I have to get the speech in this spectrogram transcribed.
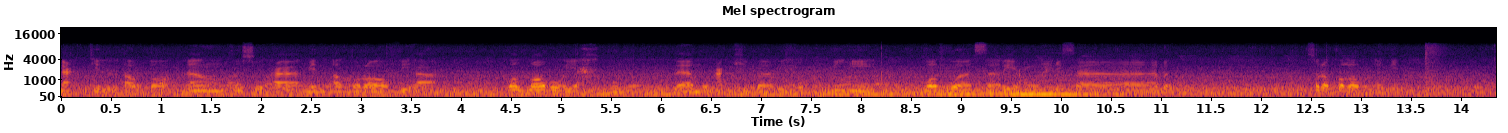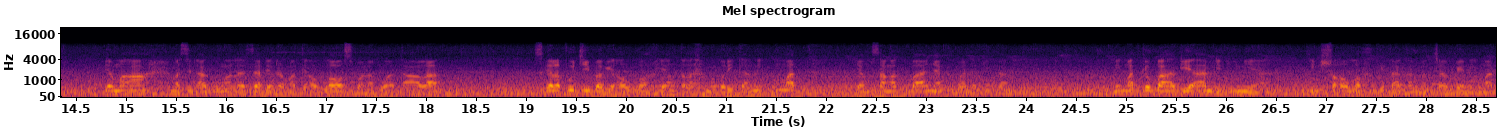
نأتي الأرض ننقصها من أطرافها؟ والله يحكم لا معقب لحكمه. Wa huwa sari'ul hisab. Sadaqallahul adzim. Jamaah Masjid Agung Al Azhar yang dirahmati Allah Subhanahu wa taala. Segala puji bagi Allah yang telah memberikan nikmat yang sangat banyak kepada kita. Nikmat kebahagiaan di dunia. Insya Allah kita akan mencapai nikmat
